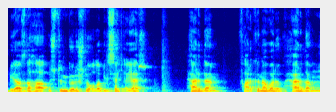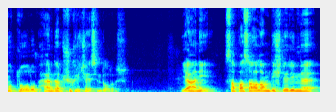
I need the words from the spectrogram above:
biraz daha üstün görüşlü olabilsek eğer her dem farkına varıp her dem mutlu olup her dem şükür içerisinde oluruz. Yani sapa sağlam dişlerinle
